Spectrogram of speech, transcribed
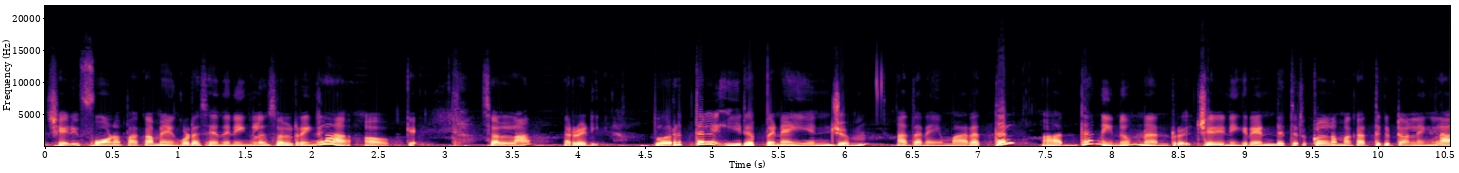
சரி ஃபோனை பார்க்காம என் கூட சேர்ந்து நீங்களும் சொல்கிறீங்களா ஓகே. சொல்லலாம். ரெடி பொறுத்தல் இறப்பினை என்றும் அதனை மறத்தல் அதனினும் நன்று. சரி இன்றைக்கி ரெண்டு திருக்குறள் நம்ம கற்றுக்கிட்டோம் இல்லைங்களா?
